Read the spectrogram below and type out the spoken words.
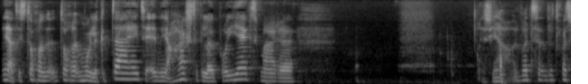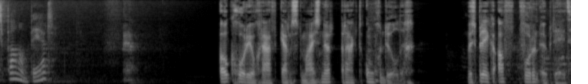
Ja, het is toch een, toch een moeilijke tijd. En ja, hartstikke leuk project, maar... Uh... Dus ja, het wordt, het wordt spannend, Bert. Ook choreograaf Ernst Meisner raakt ongeduldig. We spreken af voor een update.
